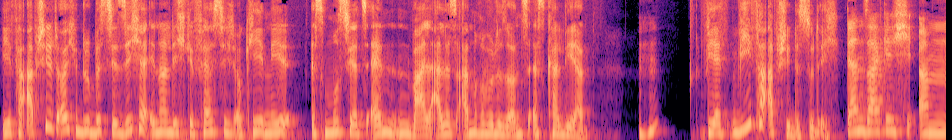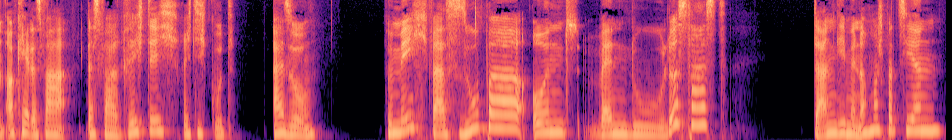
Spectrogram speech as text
ihr verabschiedet euch und du bist dir sicher innerlich gefestigt, okay, nee, es muss jetzt enden, weil alles andere würde sonst eskalieren. Wie, wie verabschiedest du dich? Dann sage ich, ähm, okay, das war, das war richtig, richtig gut. Also, für mich war es super und wenn du Lust hast, dann gehen wir nochmal spazieren.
